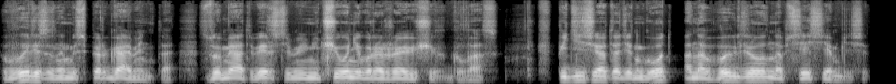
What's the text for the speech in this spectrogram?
вырезанным из пергамента, с двумя отверстиями ничего не выражающих глаз. В 51 год она выглядела на все 70.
